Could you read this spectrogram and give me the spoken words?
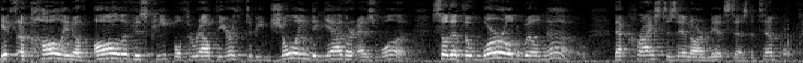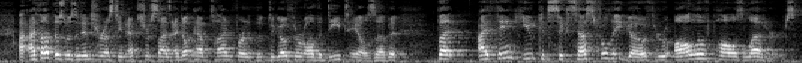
it's a calling of all of His people throughout the earth to be joined together as one so that the world will know that Christ is in our midst as the temple. I, I thought this was an interesting exercise. I don't have time for the, to go through all the details of it, but I think you could successfully go through all of Paul's letters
